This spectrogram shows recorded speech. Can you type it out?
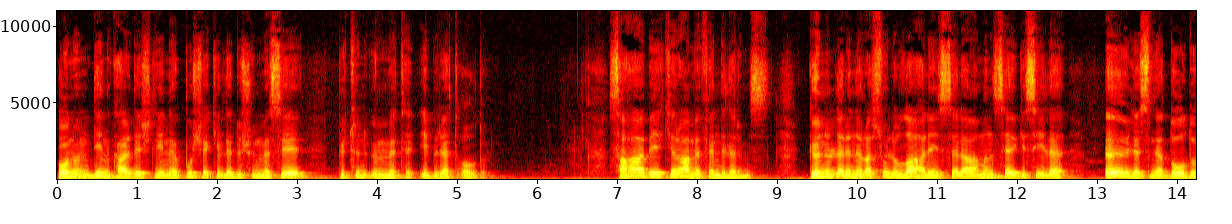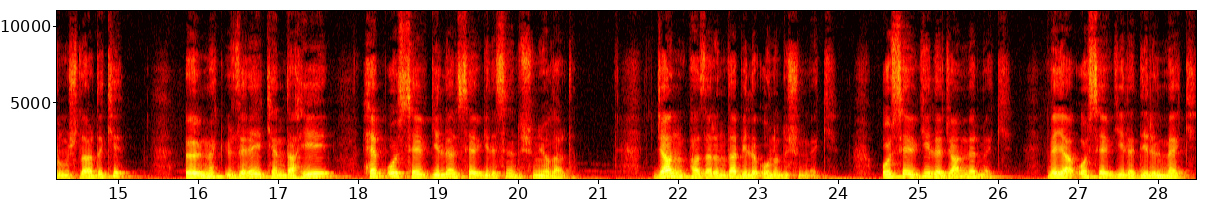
Onun din kardeşliğine bu şekilde düşünmesi bütün ümmete ibret oldu. Sahabe-i kiram efendilerimiz gönüllerini Resulullah Aleyhisselam'ın sevgisiyle öylesine doldurmuşlardı ki ölmek üzereyken dahi hep o sevgililer sevgilisini düşünüyorlardı. Can pazarında bile onu düşünmek, o sevgiyle can vermek veya o sevgiyle dirilmek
